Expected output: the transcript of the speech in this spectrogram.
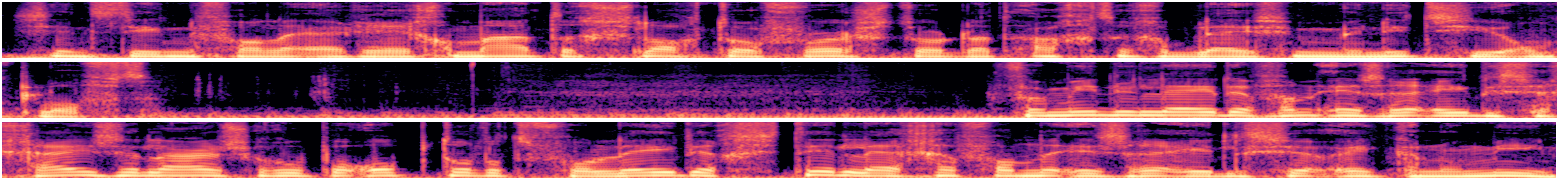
Sindsdien vallen er regelmatig slachtoffers doordat achtergebleven munitie ontploft. Familieleden van Israëlische gijzelaars roepen op tot het volledig stilleggen van de Israëlische economie.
